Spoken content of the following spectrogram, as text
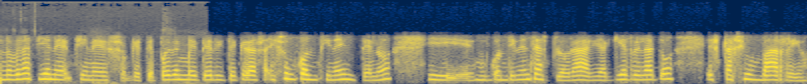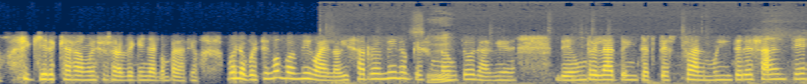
novela tiene tiene eso que te pueden meter y te quedas es un continente no y un continente a explorar. Y aquí el relato es casi un barrio si quieres que hagamos esa pequeña comparación. Bueno pues tengo conmigo a Eloisa Romero que es una autora de, un relato intertextual muy interesante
